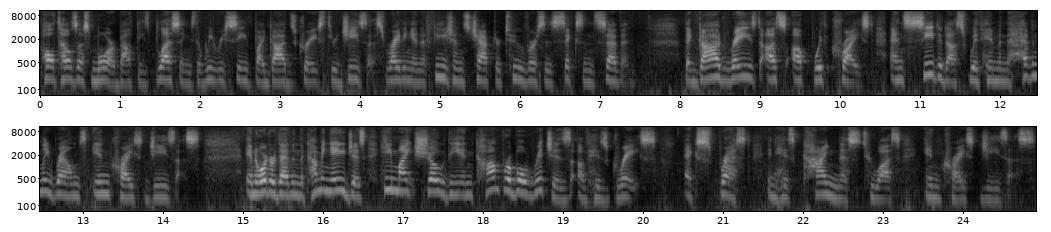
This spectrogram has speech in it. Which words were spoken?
Paul tells us more about these blessings that we receive by God's grace through Jesus, writing in Ephesians chapter 2 verses 6 and 7 that God raised us up with Christ and seated us with him in the heavenly realms in Christ Jesus, in order that in the coming ages he might show the incomparable riches of his grace expressed in his kindness to us in Christ Jesus.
